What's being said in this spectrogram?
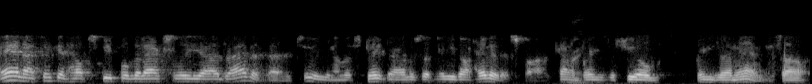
And I think it helps people that actually uh, drive it better, too. You know, the straight drivers that maybe don't hit it as far. It kind of Right. brings the field, brings them in. So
